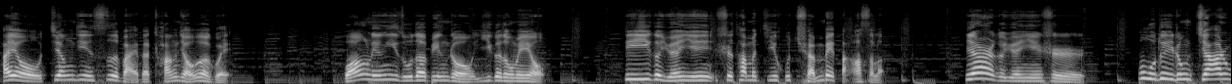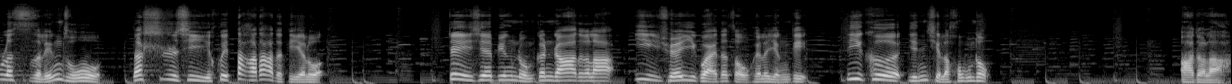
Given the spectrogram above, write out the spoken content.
还有将近四百的长脚恶鬼。亡灵一族的兵种一个都没有。第一个原因是他们几乎全被打死了，第二个原因是部队中加入了死灵族，那士气会大大的跌落。这些兵种跟着阿德拉一瘸一拐地走回了营地，立刻引起了轰动。阿德拉，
